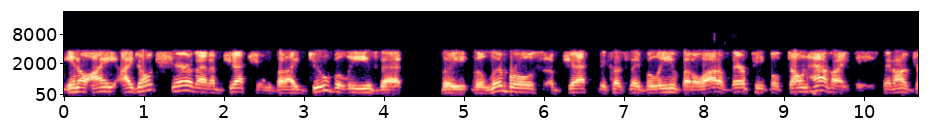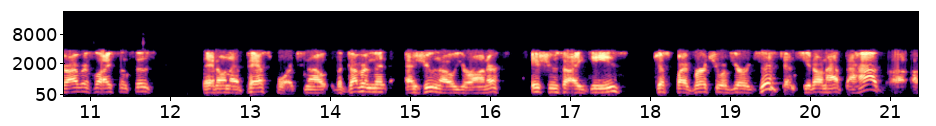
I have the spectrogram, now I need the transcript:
You know, I I don't share that objection, but I do believe that the the liberals object because they believe that a lot of their people don't have IDs. They don't have driver's licenses. They don't have passports. Now, the government, as you know, Your Honor, issues IDs just by virtue of your existence. You don't have to have a, a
